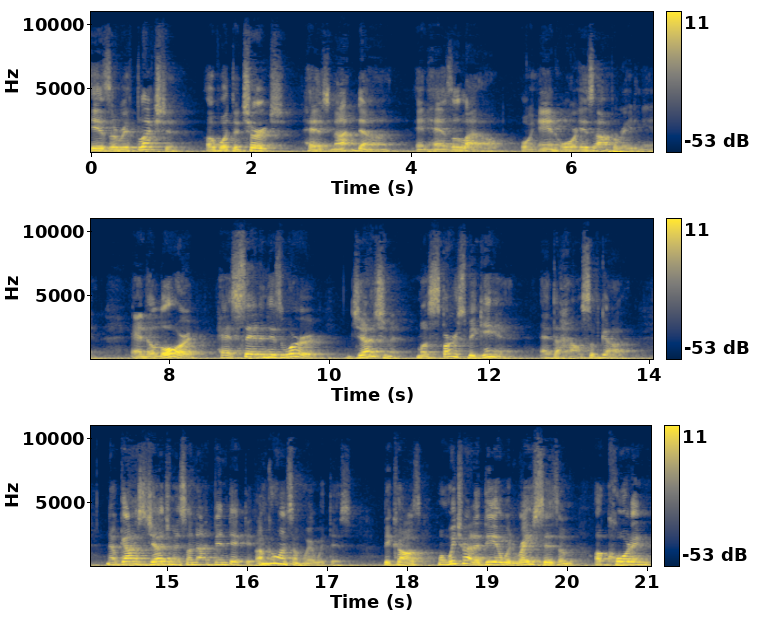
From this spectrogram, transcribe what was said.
is a reflection of what the church has not done and has allowed or and or is operating in. And the Lord has said in his word, judgment must first begin at the house of God. Now God's judgments are not vindictive. I'm going somewhere with this. Because when we try to deal with racism according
